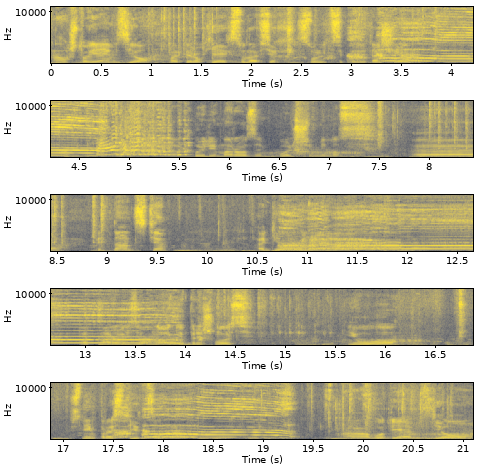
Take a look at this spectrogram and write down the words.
Ну, что я им сделал? Во-первых, я их сюда всех с улицы перетащил. Э, были морозы больше минус 15. Э, Один у меня отморозил ноги, пришлось его с ним проститься. А вот я им сделал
